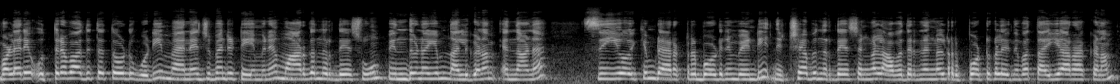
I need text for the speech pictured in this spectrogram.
വളരെ ഉത്തരവാദിത്തത്തോടുകൂടി മാനേജ്മെന്റ് ടീമിന് മാർഗനിർദ്ദേശവും പിന്തുണയും നൽകണം എന്നാണ് സിഇഒയ്ക്കും ഡയറക്ടർ ബോർഡിനും വേണ്ടി നിക്ഷേപ നിർദ്ദേശങ്ങൾ അവതരണങ്ങൾ റിപ്പോർട്ടുകൾ എന്നിവ തയ്യാറാക്കണം.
